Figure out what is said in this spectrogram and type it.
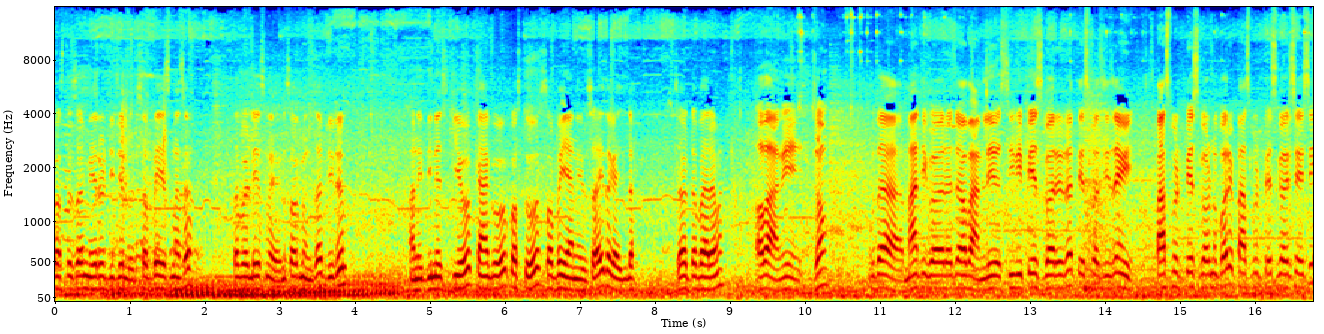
कस्तो छ मेरो डिटेलहरू सबै यसमा छ। तपाईँहरूले यसमा हेर्न सक्नुहुन्छ डिटेल। अनि दिनेश के हो कहाँको हो कस्तो हो सबै यहाँनिर छ है त गाइज ल चट्ट बाह्रमा अब हामी जाउँ। उता माथि गएर चाहिँ अब हामीले यो सिबी पेस गरेर त्यसपछि चाहिँ पासपोर्ट पेस गर्नु पऱ्यो पासपोर्ट पेस गरिसकेपछि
